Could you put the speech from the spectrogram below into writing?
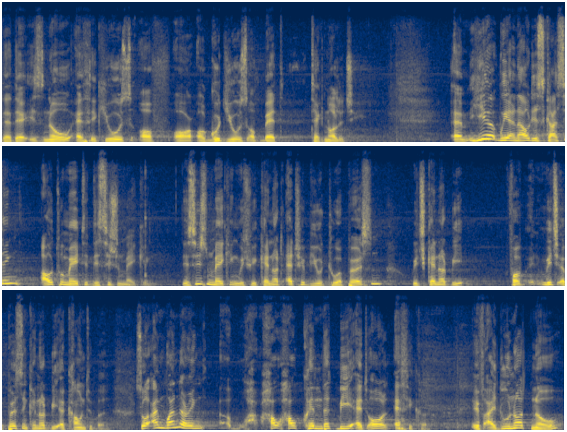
that there is no ethic use of or, or good use of bad technology. Um, here we are now discussing automated decision making. Decision making which we cannot attribute to a person, which cannot be, for which a person cannot be accountable. So I'm wondering, uh, how, how can that be at all ethical? If I do not know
